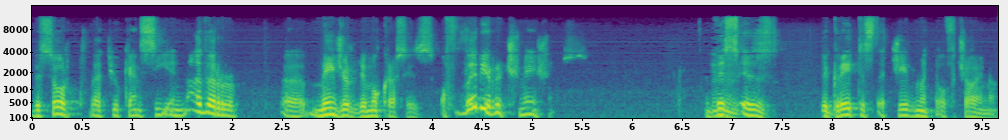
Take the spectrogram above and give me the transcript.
the sort that you can see in other uh, major democracies of very rich nations. Mm. This is the greatest achievement of China,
